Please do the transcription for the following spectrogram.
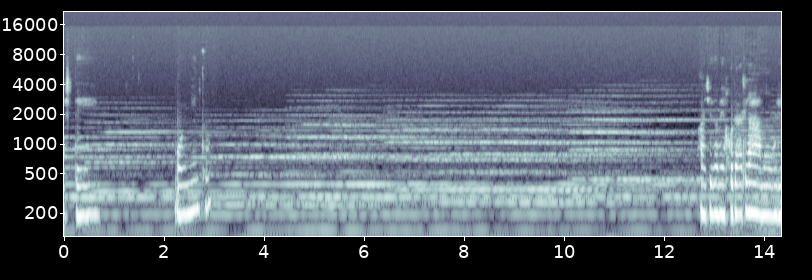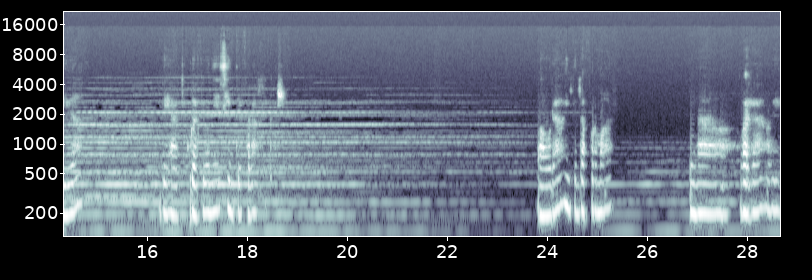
Este movimiento ayuda a mejorar la movilidad de articulaciones interfalángicas. Ahora intenta formar una garra de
